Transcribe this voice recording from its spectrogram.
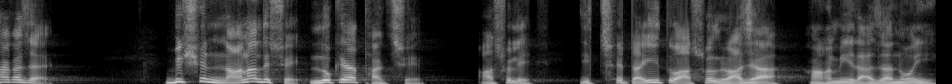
থাকা যায়? বিশ্বের নানা দেশে লোকেরা থাকছে। আসলে ইচ্ছেটাই তো আসল রাজা। আমি রাজা নই।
